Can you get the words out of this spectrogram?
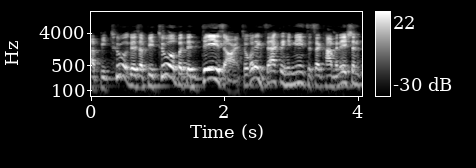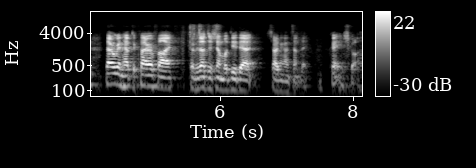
a bitul, there's a bitul, but the days aren't. So what exactly he means is a combination that we're going to have to clarify. So Hashem will do that starting on Sunday. Okay, Shkoch.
